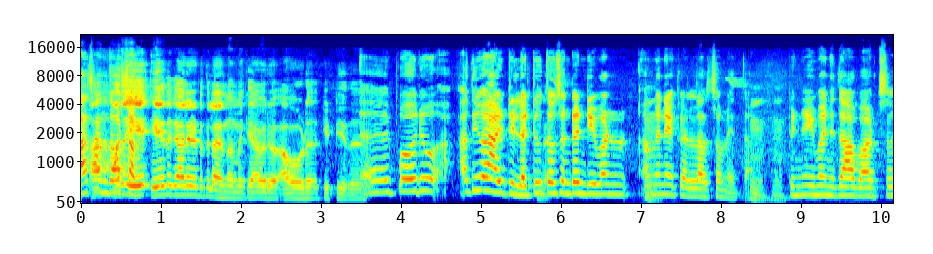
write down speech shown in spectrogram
ആ സന്തോഷം. ഏത് കാലഘട്ടത്തിലായിരുന്നു അമ്മയ്ക്ക് ആ ഒരു അവാർഡ് കിട്ടിയത്? ഇപ്പൊ ഒരു അധികം ആയിട്ടില്ല. ടൂ തൗസൻഡ് ട്വന്റി വൺ അങ്ങനെയൊക്കെ ഉള്ള സമയത്താണ് പിന്നെ ഈ വനിതാ അവാർഡ്സ്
